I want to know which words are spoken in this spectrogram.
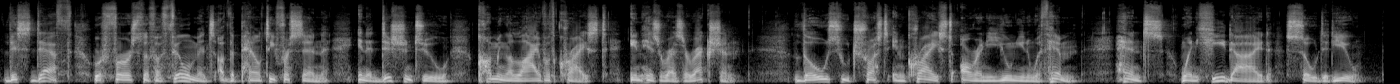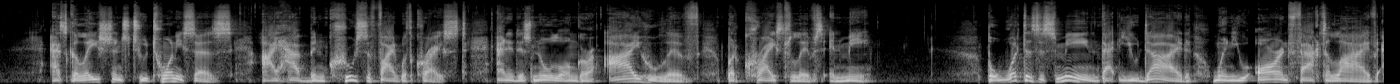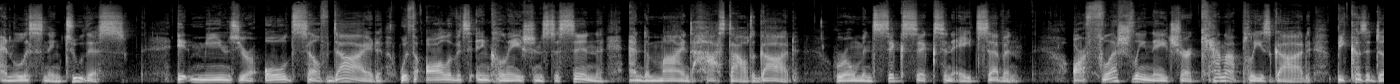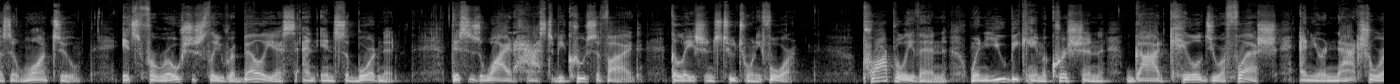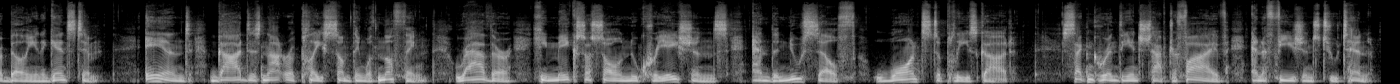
This death refers to the fulfillment of the penalty for sin, in addition to coming alive with Christ in his resurrection. Those who trust in Christ are in union with him. Hence, when he died, so did you. As Galatians 2:20 says, I have been crucified with Christ, and it is no longer I who live, but Christ lives in me. But what does this mean that you died when you are in fact alive and listening to this? It means your old self died with all of its inclinations to sin and a mind hostile to God. Romans 6 6 and 8 7. Our fleshly nature cannot please God because it doesn't want to. It's ferociously rebellious and insubordinate. This is why it has to be crucified. Galatians 2:24. Properly then, when you became a Christian, God killed your flesh and your natural rebellion against him. And God does not replace something with nothing. Rather, He makes us all new creations, and the new self wants to please God. 2 Corinthians chapter 5 and Ephesians 2:10.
